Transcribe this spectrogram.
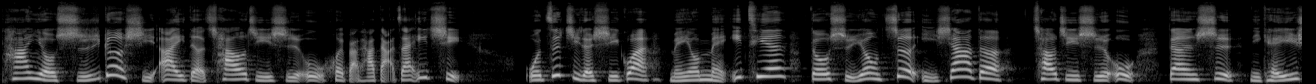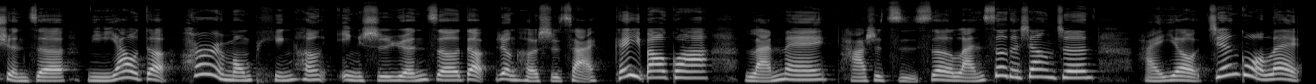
他有十个喜爱的超级食物，会把它打在一起。我自己的习惯没有每一天都使用这以下的超级食物，但是你可以选择你要的荷尔蒙平衡饮食原则的任何食材，可以包括蓝莓，它是紫色、蓝色的象征，还有坚果类，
